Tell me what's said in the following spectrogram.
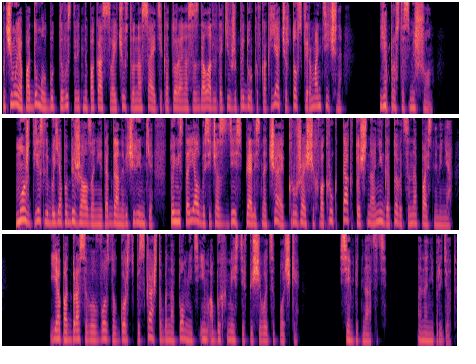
Почему я подумал, будто выставить на показ свои чувства на сайте, который она создала для таких же придурков, как я, чертовски романтично? Я просто смешон. Может, если бы я побежал за ней тогда на вечеринке, то не стоял бы сейчас здесь, пялись на чаек, кружащих вокруг, так точно они готовятся напасть на меня. Я подбрасываю в воздух горсть песка, чтобы напомнить им об их месте в пищевой цепочке. 7.15. Она не придет.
